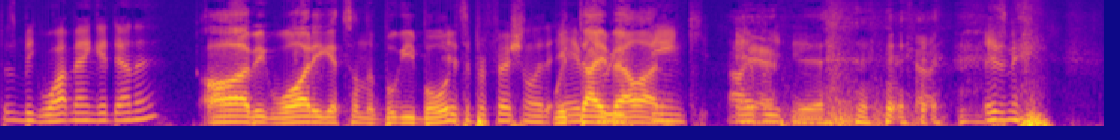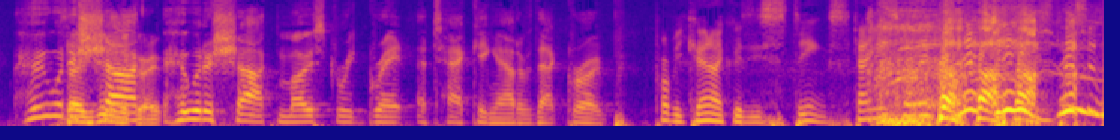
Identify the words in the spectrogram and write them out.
Does a big white man get down there? Oh, big Whitey gets on the boogie board. It's a professional at With everything. Dave Ellard. Oh, yeah. everything. yeah. Okay. Isn't he? Who would So a he's in the shark? group. Who would a shark most regret attacking out of that group? Probably Kerno because he stinks. Can't you smell him? Jeez, this is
